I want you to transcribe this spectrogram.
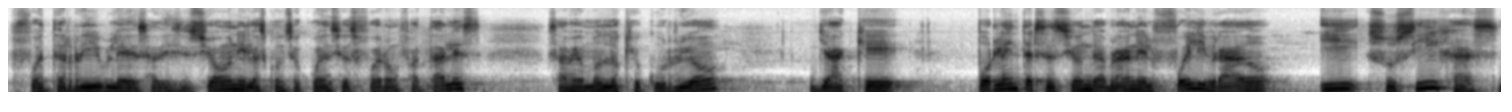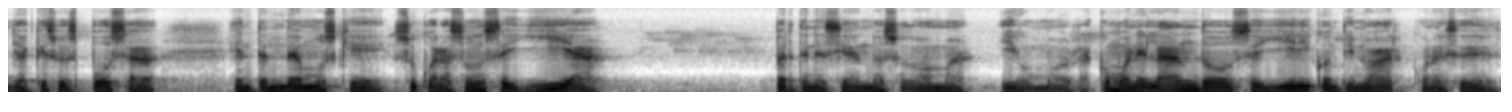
fue terrible esa decisión y las consecuencias fueron fatales. Sabemos lo que ocurrió, ya que por la intercesión de Abraham él fue librado y sus hijas, ya que su esposa entendemos que su corazón seguía perteneciendo a Sodoma y Gomorra, como anhelando seguir y continuar con ese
